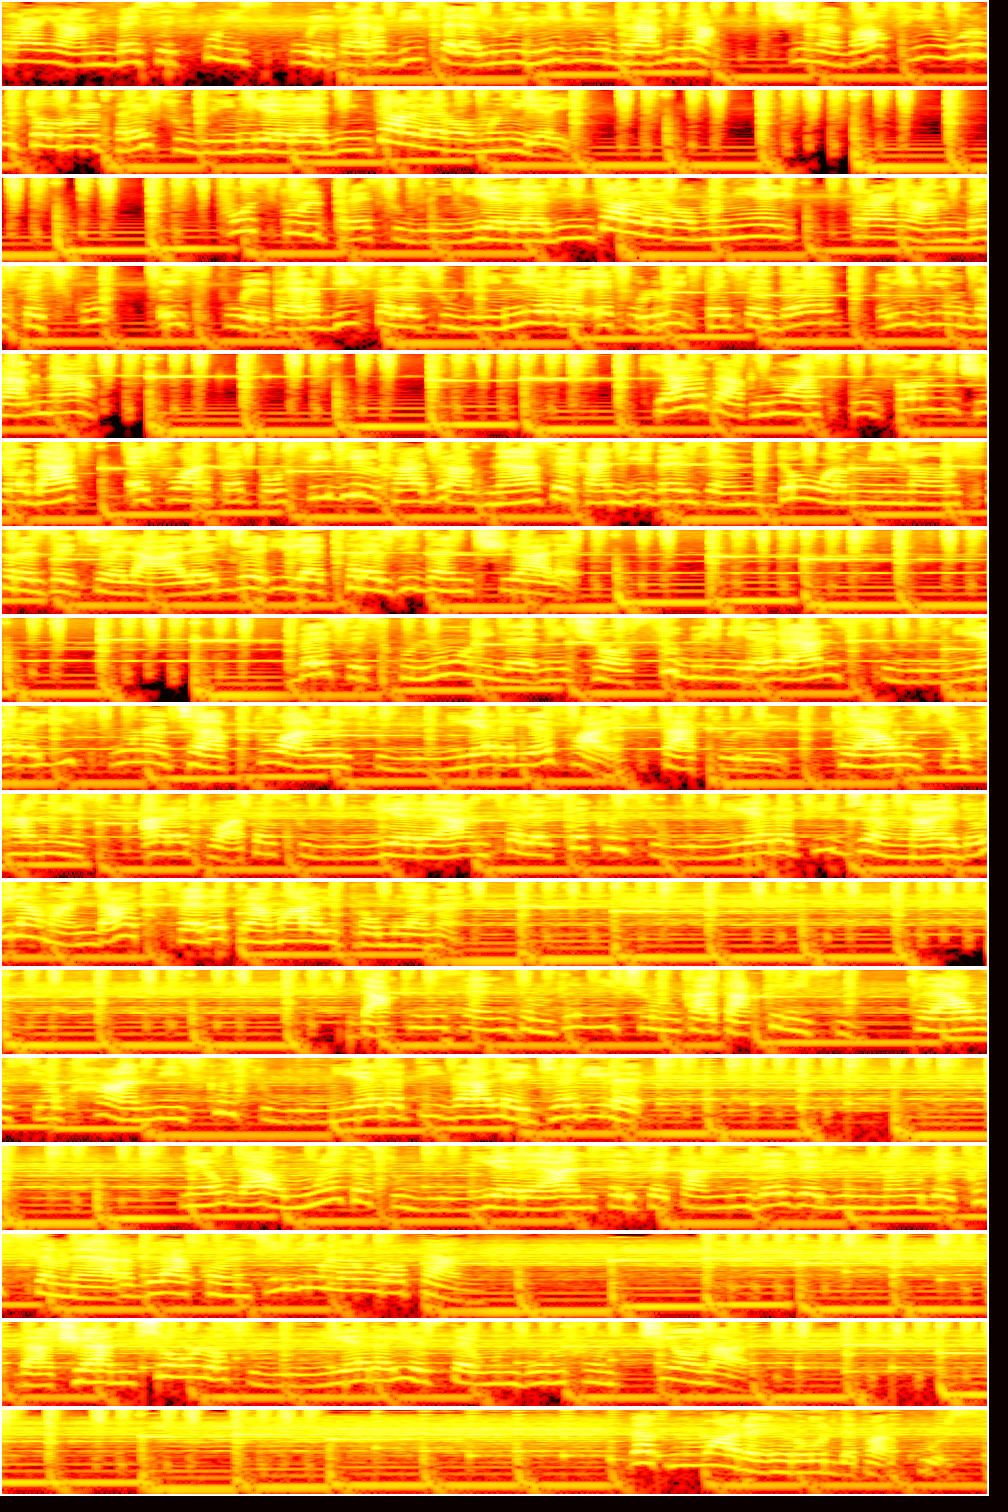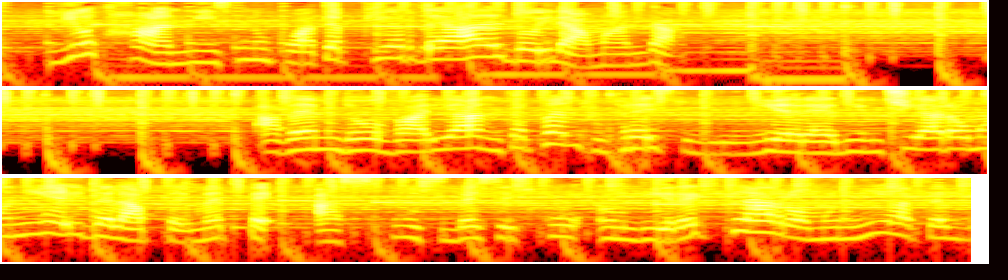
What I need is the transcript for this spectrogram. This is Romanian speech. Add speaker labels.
Speaker 1: Traian Besescu îi spulber visele lui Liviu Dragnea, cine va fi următorul presubliniere dinte ale României. Fostul presubliniere dinte ale României, Traian Besescu, îi spulber visele subliniere F-ului PSD, Liviu Dragnea chiar dacă nu a spus-o niciodată, e foarte posibil ca Dragnea să candideze în 2019 la alegerile prezidențiale. Besescu nu îi de nicio subliniere an subliniere îi spune că actualul subliniere e fals statului, Claus Iohannis, are toate subliniere ansele că subliniere tige un al doilea mandat fere prea mari probleme. Dacă nu se întâmplă niciun cataclism, Claus Iohannis că subliniere tiga alegerile. Eu dau multe subliniere an să se candideze din nou decât să meargă la Consiliul European. Dacian Ciolo subliniere este un bun funcționar. Dacă nu are erori de parcurs, Iohannis nu poate pierde al doilea mandat. Avem două variante pentru presubliniere din CIA României de la PMP, a spus Besescu în direct la România TV.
